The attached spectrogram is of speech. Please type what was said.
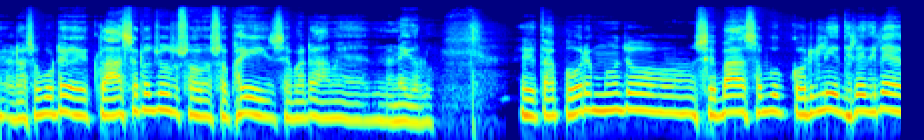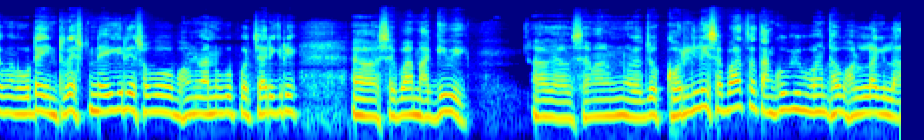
ଏଇଟା ସବୁ ଗୋଟେ କ୍ଲାସ୍ର ଯେଉଁ ସଫାଇ ସେବାଟା ଆମେ ନେଇଗଲୁ। ତାପରେ ମୁଁ ଯେଉଁ ସେବା ସବୁ କରିଲି ଧୀରେ ଧୀରେ ଗୋଟେ ଇଣ୍ଟରେଷ୍ଟ ନେଇକିରି ସବୁ ଭଉଣୀମାନଙ୍କୁ ପଚାରିକିରି ସେବା ମାଗିବି। ଆଉ ସେମାନେ ଯେଉଁ କରିଲି ସେବା ତ ତାଙ୍କୁ ବି ମଧ୍ୟ ଭଲ ଲାଗିଲା।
